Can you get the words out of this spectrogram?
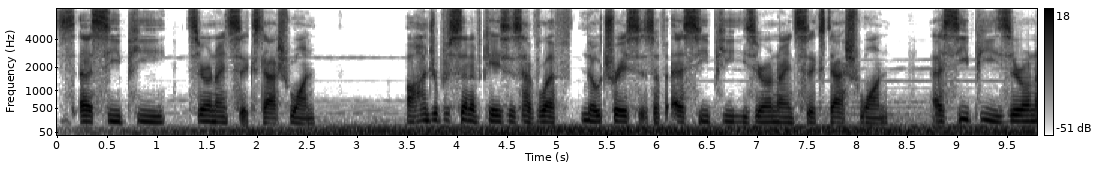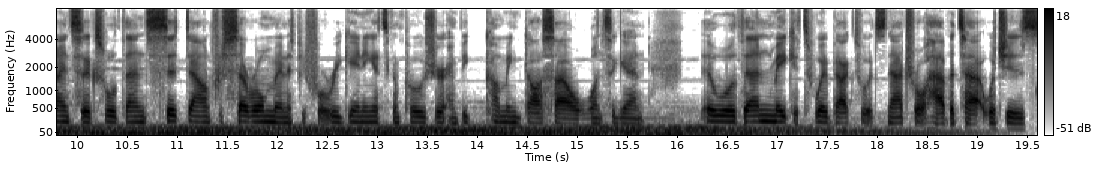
SCP-096-1. Uh, 100% of cases have left no traces of SCP-096-1. SCP-096 will then sit down for several minutes before regaining its composure and becoming docile once again. It will then make its way back to its natural habitat, which is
